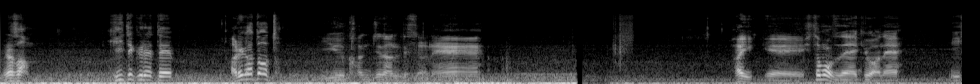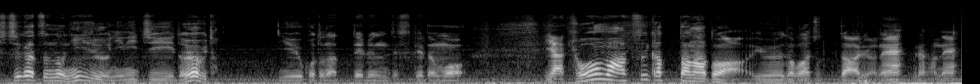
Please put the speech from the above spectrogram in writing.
皆さん、聞いてくれてありがとうという感じなんですよね。はい、えー、ひとまずね、今日はね、7月の22日土曜日ということになってるんですけども、いや、今日も暑かったなとはいうとこはちょっとあるよね。皆さんね。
